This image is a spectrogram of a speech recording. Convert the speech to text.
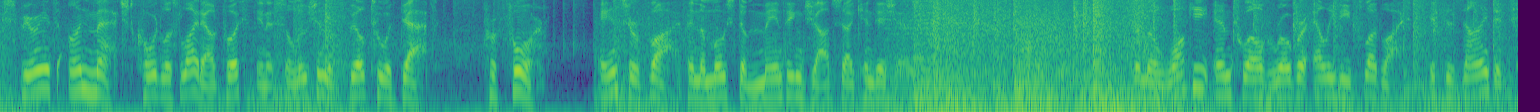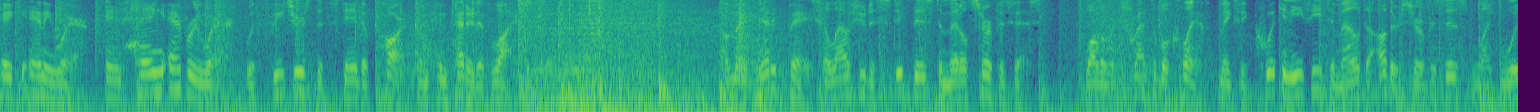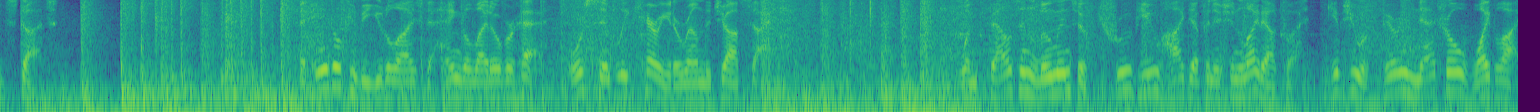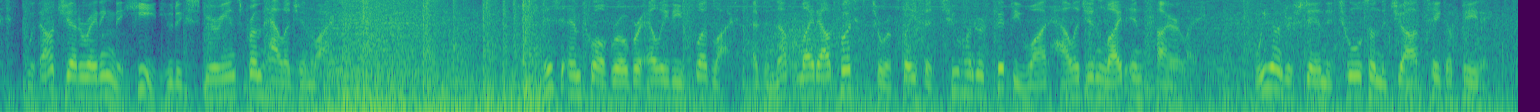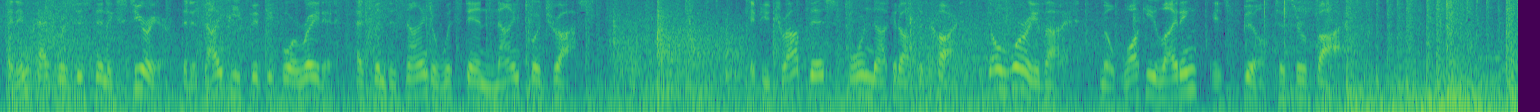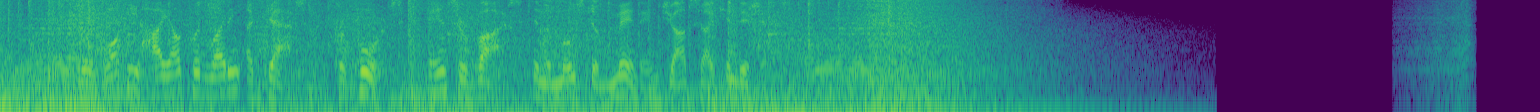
Experience unmatched cordless light output in a solution that's built to adapt, perform, and survive in the most demanding job site conditions. The Milwaukee M12 Rover LED floodlight is designed to take anywhere and hang everywhere with features that stand apart from competitive lights. A magnetic base allows you to stick this to metal surfaces, while a retractable clamp makes it quick and easy to mount to other surfaces like wood studs. The handle can be utilized to hang the light overhead or simply carry it around the job site. 1000 lumens of TrueView high-definition light output gives you a very natural white light without generating the heat you'd experience from halogen lights. This M12 Rover LED floodlight has enough light output to replace a 250 watt halogen light entirely. We understand that tools on the job take a beating. An impact-resistant exterior that is IP54 rated has been designed to withstand 9 foot drops if you drop this or knock it off the cart, don't worry about it. Milwaukee Lighting is built to survive. Milwaukee High Output Lighting adapts, performs, and survives in the most demanding job site conditions.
